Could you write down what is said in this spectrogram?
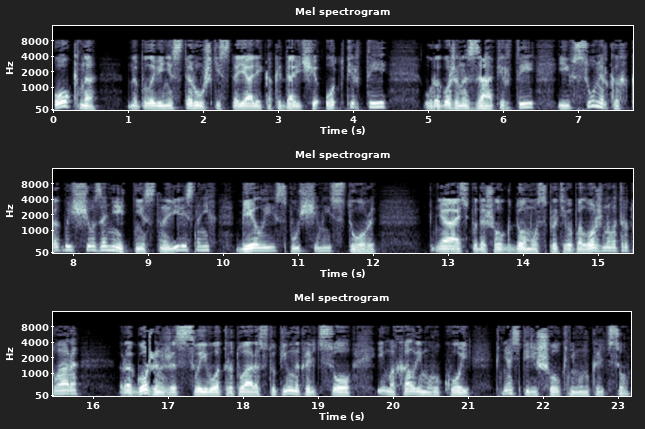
Окна на половине старушки стояли, как и давеча, отпертые, у Рогожина заперты, и в сумерках как бы еще заметнее становились на них белые спущенные сторы. Князь подошел к дому с противоположного тротуара, Рогожин же с своего тротуара ступил на крыльцо и махал ему рукой. Князь перешел к нему на крыльцо.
